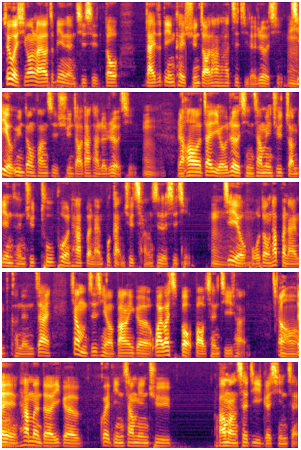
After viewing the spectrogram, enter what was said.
所以我希望来到这边的人，其实都来这边可以寻找到他自己的热情，嗯借由运动方式寻找到他的热情。嗯然后再由热情上面去转变成去突破他本来不敢去尝试的事情，嗯，借由活动，他本来可能在像我们之前有帮一个 YY Sport 宝城集团，哦，对他们的一个贵宾上面去帮忙设计一个行程，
